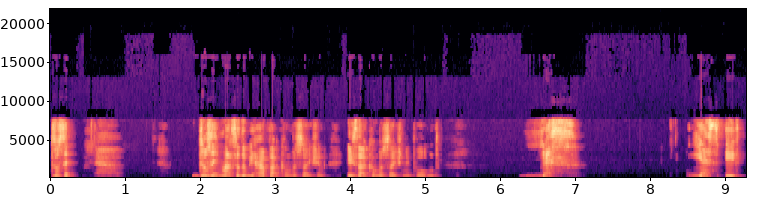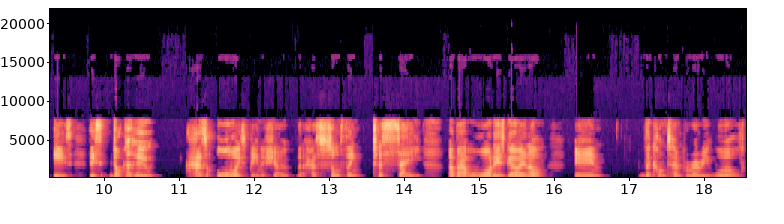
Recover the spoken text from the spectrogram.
does it does it matter that we have that conversation? Is that conversation important? Yes. Yes, it is. This Doctor Who has always been a show that has something to say about what is going on in the contemporary world.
